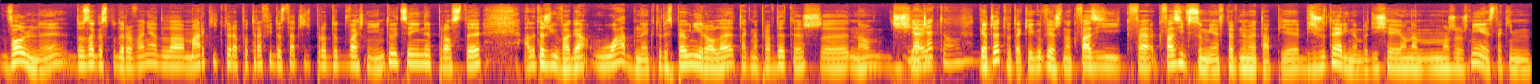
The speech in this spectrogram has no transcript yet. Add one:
wolny do zagospodarowania dla marki, która potrafi dostarczyć produkt właśnie intuicyjny, prosty, ale też i uwaga, ładny, który spełni rolę tak naprawdę też y, no, dzisiaj... Gadżetu. Gadżetu, takiego wiesz, no quasi, quasi w sumie w pewnym etapie biżuterii, no bo dzisiaj ona może już nie jest takim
